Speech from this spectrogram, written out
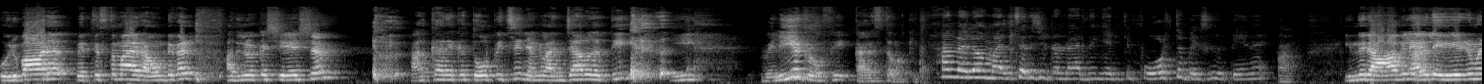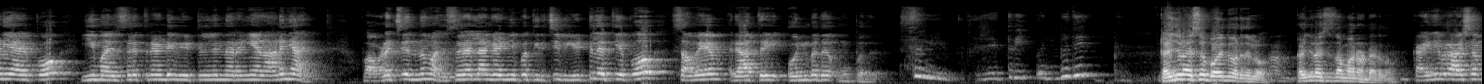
ഒരുപാട് വ്യത്യസ്തമായ റൗണ്ടുകൾ. അതിനൊക്കെ ശേഷം ആൾക്കാരെയൊക്കെ തോപ്പിച്ച് ഞങ്ങൾ അഞ്ചാമതെത്തി ഈ വലിയ ട്രോഫി കരസ്ഥമാക്കി. ഞാൻ വല്ലോ മത്സരിച്ചിട്ടുണ്ടായിരുന്നെങ്കിൽ എനിക്ക് ഫോർത്ത് പ്ലേസ് കിട്ടിയേനെ. ആ. ഇന്ന് രാവിലെ രാവിലെ ഏഴു മണിയായപ്പോ ഈ മത്സരത്തിന് വേണ്ടി വീട്ടിൽ നിന്ന് ഇറങ്ങിയതാണ് ഞാൻ. അപ്പൊ അവിടെ ചെന്ന് മത്സരം എല്ലാം ഇപ്പൊ തിരിച്ച് വീട്ടിലെത്തിയപ്പോ സമയം രാത്രി ഒൻപത് മുപ്പത്. സമയം രാത്രി ഒൻപത് കഴിഞ്ഞ പ്രാവശ്യം പോയെന്ന് പറഞ്ഞല്ലോ. കഴിഞ്ഞ പ്രാവശ്യം സമ്മാനം ഉണ്ടായിരുന്നു? കഴിഞ്ഞ പ്രാവശ്യം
